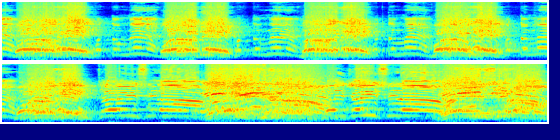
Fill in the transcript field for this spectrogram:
ಮತ್ತೊಮ್ಮೆ. ಮತ್ತೊಮ್ಮೆ. ಮತ್ತೊಮ್ಮೆ. ಮತ್ತೊಮ್ಮೆ. ಮತ್ತೊಮ್ಮೆ. ಜೈ ಶ್ರೀರಾಮ್. ಜೈ ಶ್ರೀರಾಮ್.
